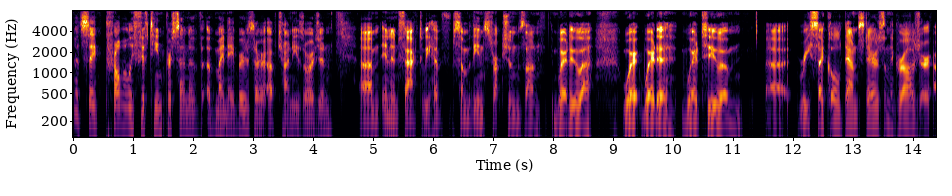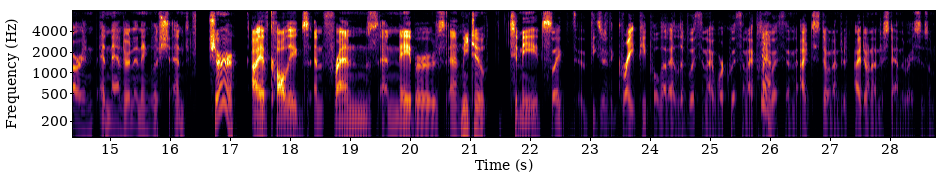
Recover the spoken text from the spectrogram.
let's say, probably fifteen percent of, of my neighbors are of Chinese origin. Um, and in fact, we have some of the instructions on where to uh, where where to where to um, uh, recycle downstairs in the garage are, are in, in Mandarin and English. And Sure. I have colleagues and friends and neighbors and Me too. to me, it's like th- these are the great people that I live with and I work with and I play Yeah. with, and I just don't under I don't understand the racism.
